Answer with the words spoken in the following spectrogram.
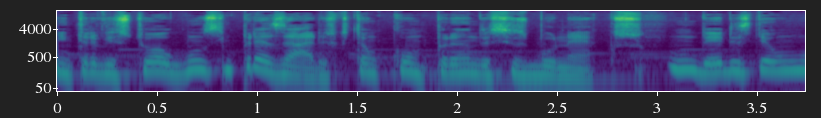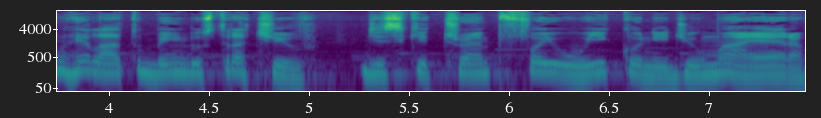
entrevistou alguns empresários que estão comprando esses bonecos. Um deles deu um relato bem ilustrativo. Disse que Trump foi o ícone de uma era,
